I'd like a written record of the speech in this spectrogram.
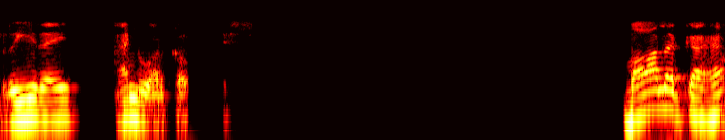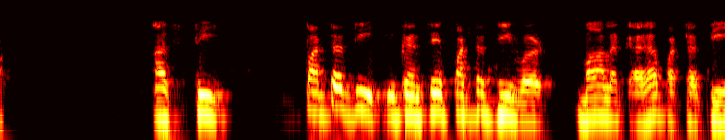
rewrite and work out this balakah asti patati you can say patati word balakah patati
